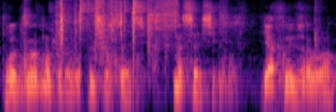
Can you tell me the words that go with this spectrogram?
Плодотворно по роботу. На сесії. Дякую за увагу.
